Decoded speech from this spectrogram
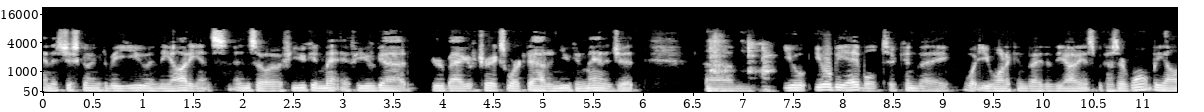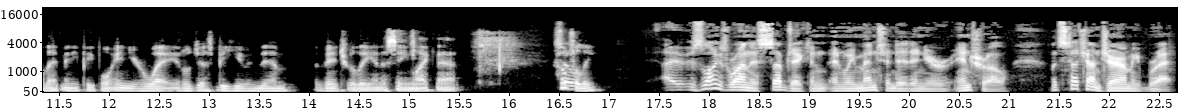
and it's just going to be you and the audience. And so, if you can, ma- if you've got your bag of tricks worked out and you can manage it, um, you'll you'll be able to convey what you want to convey to the audience because there won't be all that many people in your way. It'll just be you and them eventually in a scene like that. So, Hopefully as long as we're on this subject and, and we mentioned it in your intro, let's touch on Jeremy Brett.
